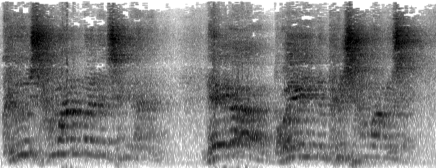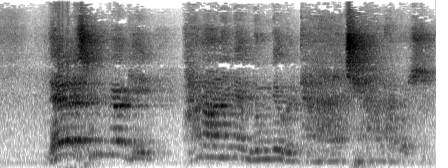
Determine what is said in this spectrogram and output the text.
그 상황만을 생각하는 내가 놓여 있는 그 상황에서 내 생각이 하나님의 능력을 다 제한하고 있어.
